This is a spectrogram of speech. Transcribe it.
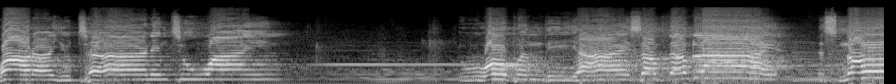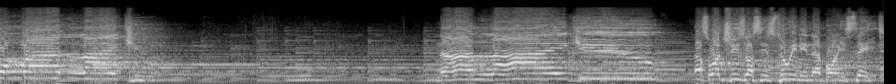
Water you turn into wine. You open the eyes of the blind. There's no one like you. None like you. That's what Jesus is doing in Ebonyi State.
